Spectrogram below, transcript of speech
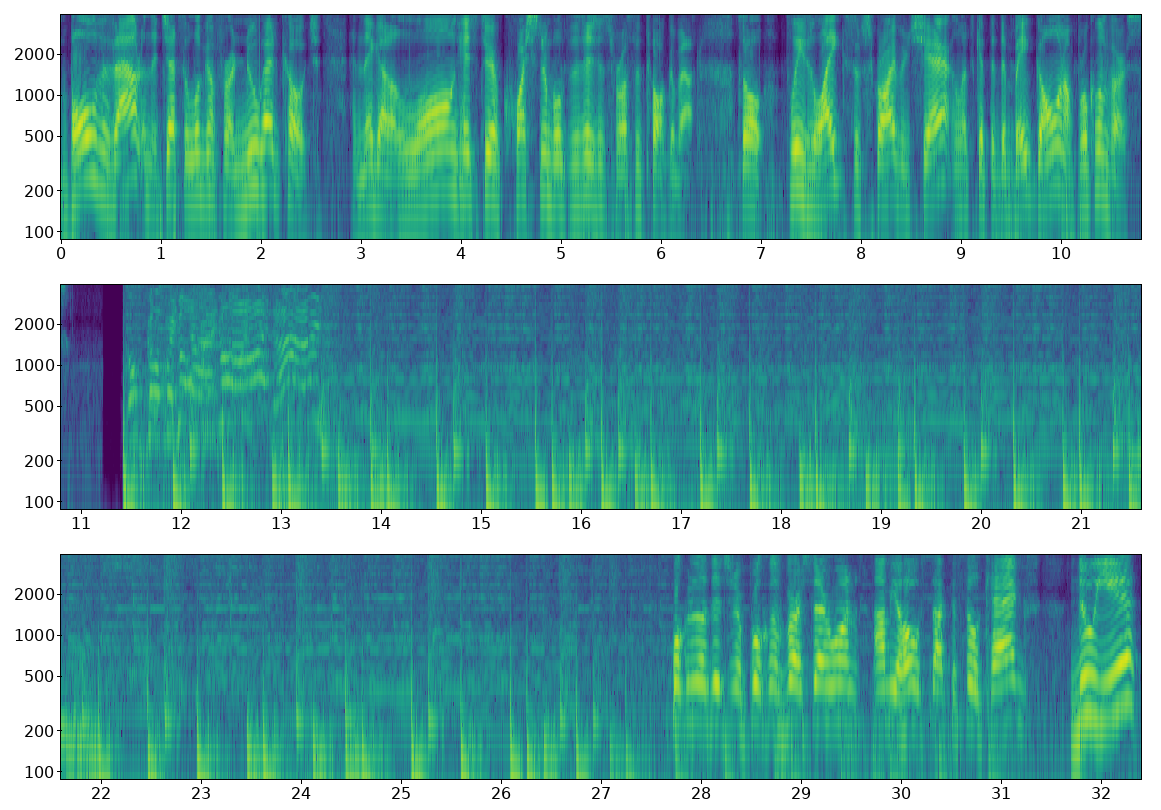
Bowles is out, and the Jets are looking for a new head coach. And they got a long history of questionable decisions for us to talk about. So please like, subscribe, and share, and let's get the debate going on Brooklyn Verse. Go, go, go, Welcome to another edition of Brooklyn Verse, everyone. I'm your host, Dr. Phil Kaggs. New year,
